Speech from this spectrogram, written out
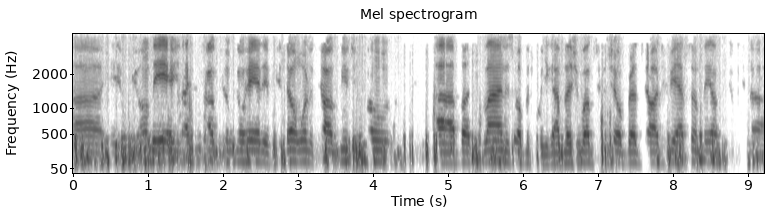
Uh, if you're on the air, you'd like to talk to him, go ahead. If you don't want to talk, mute your phone. Uh, but the line is open for you. God bless you. Welcome to the show, Brother George. If you have something else, you can, uh,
